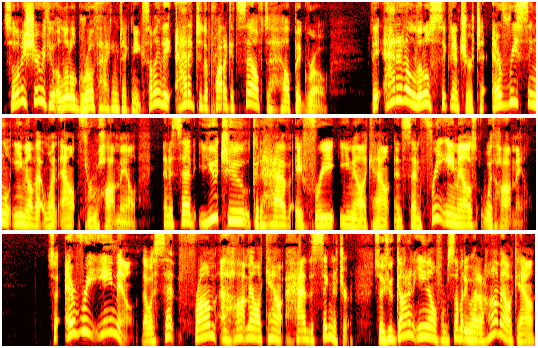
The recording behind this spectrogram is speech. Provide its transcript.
So let me share with you a little growth hacking technique, something they added to the product itself to help it grow. They added a little signature to every single email that went out through Hotmail. And it said you too could have a free email account and send free emails with Hotmail. So every email that was sent from a Hotmail account had the signature. So if you got an email from somebody who had a Hotmail account,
